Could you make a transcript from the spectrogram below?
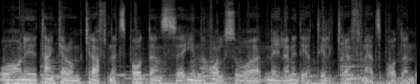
Och har ni tankar om Kraftnätspoddens eh, innehåll så mejlar ni det till kraftnätspodden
